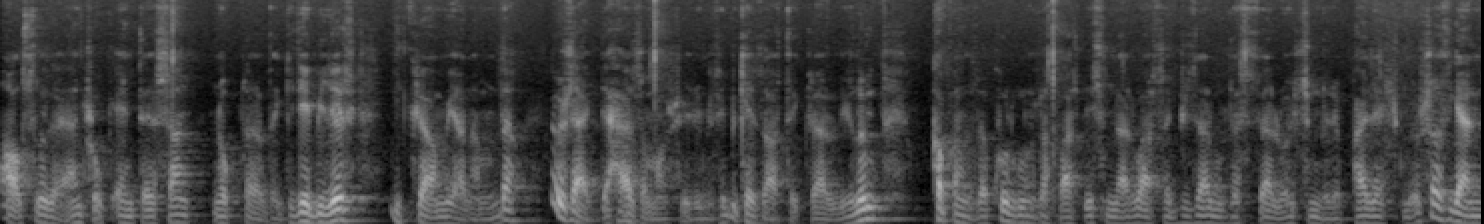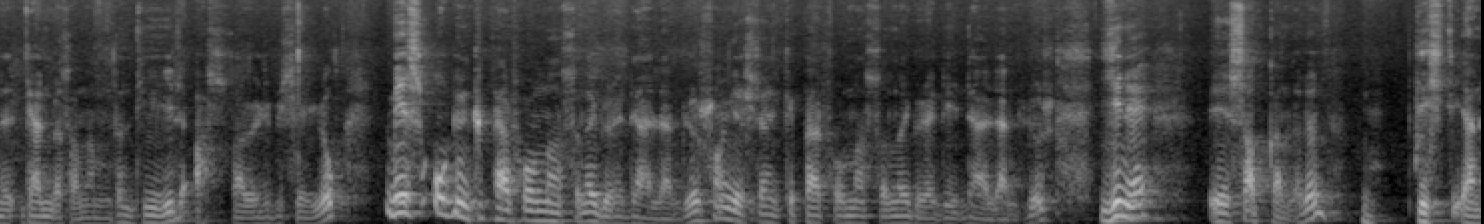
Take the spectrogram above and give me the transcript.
Altılı Gayan çok enteresan noktalarda gidebilir. İkramiye anlamında. Özellikle her zaman söylediğimizi bir kez daha tekrarlayalım. Kafanızda, kurgunuzda farklı isimler varsa bizler burada sizlerle o isimleri paylaşmıyorsanız gelme, gelmez anlamında değil. Asla öyle bir şey yok. Biz o günkü performansına göre değerlendiriyoruz. Son yarışlarındaki performanslarına göre de- değerlendiriyoruz. Yine e, sapkanların geçti yani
